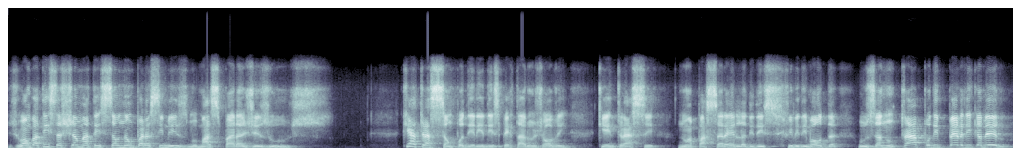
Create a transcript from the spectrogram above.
João Batista chama a atenção não para si mesmo, mas para Jesus. Que atração poderia despertar um jovem que entrasse numa passarela de desfile de moda, usando um trapo de pele de camelo,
